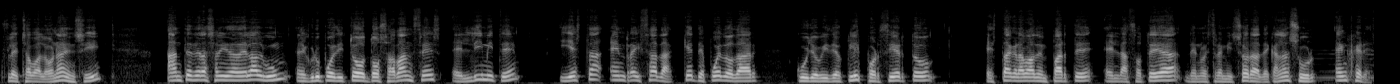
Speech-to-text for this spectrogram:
flecha balona en sí. Antes de la salida del álbum, el grupo editó dos avances, El Límite y esta enraizada que te puedo dar, cuyo videoclip, por cierto, está grabado en parte en la azotea de nuestra emisora de Canal Sur en Jerez.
